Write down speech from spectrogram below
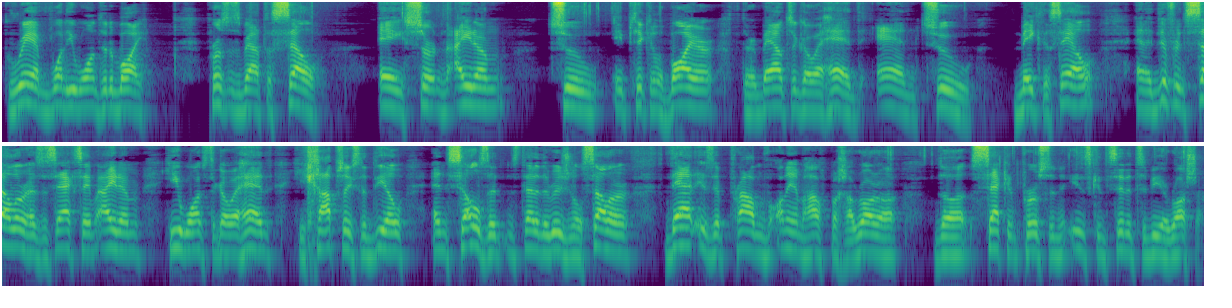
grab what he wanted to buy. Person is about to sell a certain item to a particular buyer. They're about to go ahead and to make the sale, and a different seller has the exact same item. He wants to go ahead, he chapsays the deal and sells it instead of the original seller. That is a problem of B'charara. The second person is considered to be a rasha.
